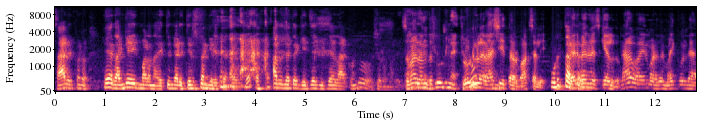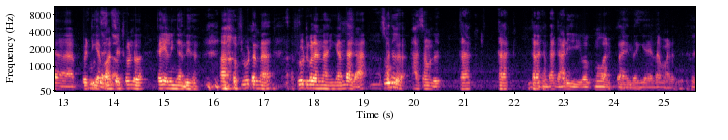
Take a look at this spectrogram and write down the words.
ಸಾರ್ ಇಟ್ಕೊಂಡು ಹೇ ಅದು ಹಂಗೆ ಇದು ಮಾಡೋಣ ಎತ್ತಿನ ಗಾಡಿ ತಿರ್ಸ್ದಂಗೆ ಇರುತ್ತೆ ಅಂತ ಅದ್ರ ಜೊತೆ ಗಿಜ್ಜೆ ಗಿಜ್ಜೆ ಎಲ್ಲ ಹಾಕೊಂಡು ಶುರು ಮಾಡಿದ್ವಿ ಸುಮಾರು ಒಂದು ಫ್ಲೂಟ್ನೆ ಫ್ಲೂಟ್ಗಳ ರಾಶಿ ಇತ್ತು ಅವ್ರ ಬಾಕ್ಸ್ ಅಲ್ಲಿ ಹುಡುಕ್ತಾ ಬೇರೆ ಬೇರೆ ಸ್ಕೇಲ್ದು ನಾವು ಏನು ಮಾಡಿದ್ವಿ ಮೈಕ್ ಮುಂದೆ ಪೆಟ್ಟಿಗೆ ಬಾಕ್ಸ್ ಇಟ್ಕೊಂಡು ಕೈಯಲ್ಲಿ ಹಿಂಗೆ ಅಂದಿದ್ದು. ಆ ಫ್ಲೂಟನ್ನು ಫ್ಲೂಟ್ಗಳನ್ನು ಹಿಂಗೆ ಹಿಂಗ ಅಂದಾಗ ಅದು ಆ ಸೌಂಡ್ ಕಳಕ್ ಕಳಕ್ ಕಳಕ್ ಅಂತ ಗಾಡಿ ಮೂವ್ ಆಗ್ತಾ ಇದ್ದಂಗೆ ಎಲ್ಲ ಮಾಡಿದ್ವಿ.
